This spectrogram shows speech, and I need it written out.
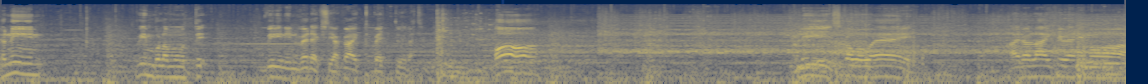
Ja niin, Vimpula muutti viinin vedeksi ja kaikki pettyivät. Oh! Please go away. I don't like you anymore.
